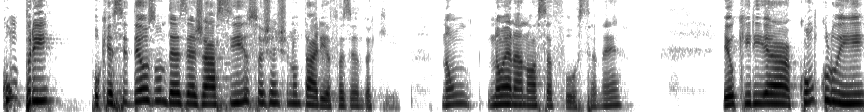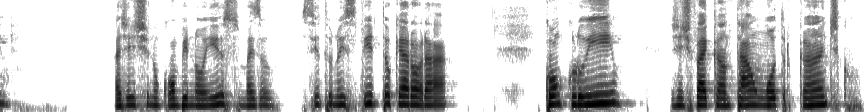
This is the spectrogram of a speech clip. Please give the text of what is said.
cumprir. Porque se Deus não desejasse isso, a gente não estaria fazendo aqui. Não, não é na nossa força, né? Eu queria concluir. A gente não combinou isso, mas eu sinto no espírito, eu quero orar. Concluir. A gente vai cantar um outro cântico.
